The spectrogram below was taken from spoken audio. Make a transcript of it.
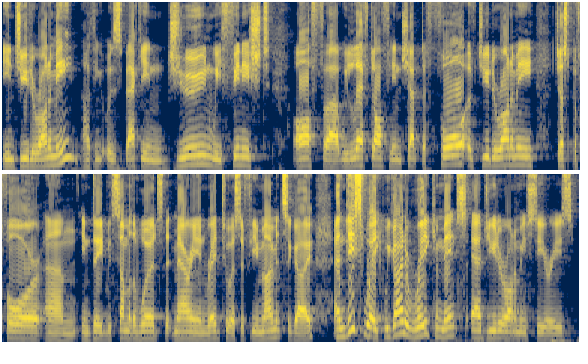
in Deuteronomy. I think it was back in June. We finished off, uh, we left off in chapter 4 of Deuteronomy, just before, um, indeed, with some of the words that Marion read to us a few moments ago. And this week, we're going to recommence our Deuteronomy series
